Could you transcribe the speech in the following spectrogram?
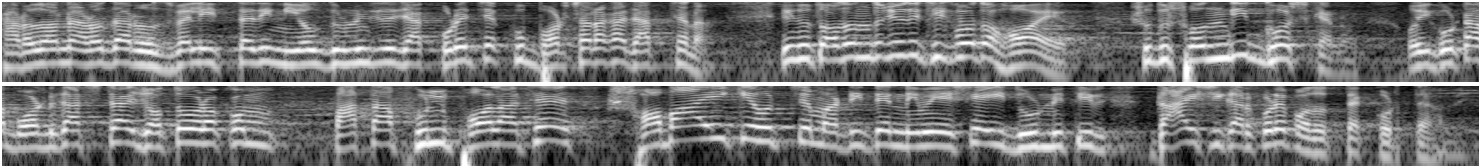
সারদা নারদা, রোজভ্যালি ইত্যাদি নিয়োগ দুর্নীতিতে যা করেছে খুব ভরসা রাখা যাচ্ছে না। কিন্তু তদন্ত যদি ঠিকমতো হয়, শুধু সন্দীপ ঘোষ কেন? ওই গোটা বটগাছটায় যত রকম পাতা, ফুল, ফল আছে, সবাইকে হচ্ছে মাটিতে নেমে এসে এই দুর্নীতির দায় স্বীকার করে পদত্যাগ করতে হবে।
